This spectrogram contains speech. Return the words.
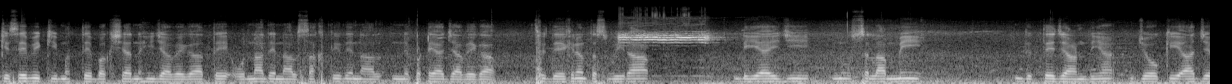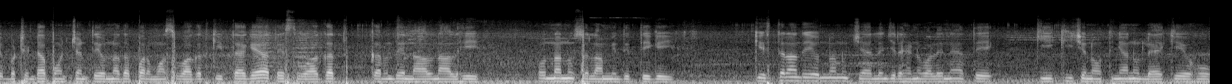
ਕਿਸੇ ਵੀ ਕੀਮਤ ਤੇ ਬਖਸ਼ਿਆ ਨਹੀਂ ਜਾਵੇਗਾ ਤੇ ਉਹਨਾਂ ਦੇ ਨਾਲ ਸਖਤੀ ਦੇ ਨਾਲ ਨਿਪਟਿਆ ਜਾਵੇਗਾ। ਤੁਸੀਂ ਦੇਖ ਰਹੇ ਹੋ ਤਸਵੀਰਾਂ ਡੀਆਈਜੀ ਨੂੰ ਸਲਾਮੀ ਦਿੱਤੇ ਜਾਣ ਦੀਆਂ, ਜੋ ਕਿ ਅੱਜ ਬਠਿੰਡਾ ਪਹੁੰਚਣ ਤੇ ਉਹਨਾਂ ਦਾ ਭਰਵਾਂ ਸਵਾਗਤ ਕੀਤਾ ਗਿਆ ਅਤੇ ਸਵਾਗਤ ਕਰਨ ਦੇ ਨਾਲ ਨਾਲ ਹੀ ਉਹਨਾਂ ਨੂੰ ਸਲਾਮੀ ਦਿੱਤੀ ਗਈ। ਕਿਸ ਤਰ੍ਹਾਂ ਦੇ ਉਹਨਾਂ ਨੂੰ ਚੈਲੰਜ ਰਹਿਣ ਵਾਲੇ ਨੇ ਅਤੇ ਕੀ ਕੀ ਚੁਣੌਤੀਆਂ ਨੂੰ ਲੈ ਕੇ ਉਹ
